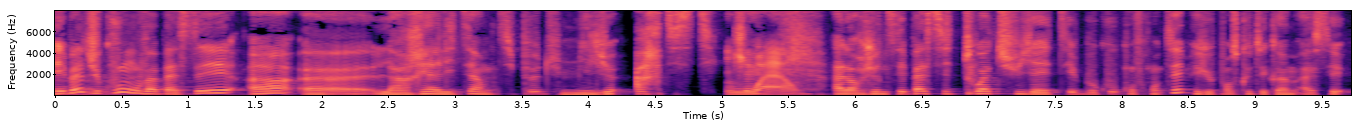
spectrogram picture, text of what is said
Et bah, du coup, on va passer à euh, la réalité un petit peu du milieu artistique. wow. Alors, je ne sais pas si toi, tu y as été beaucoup confronté, mais je pense que tu es quand même assez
